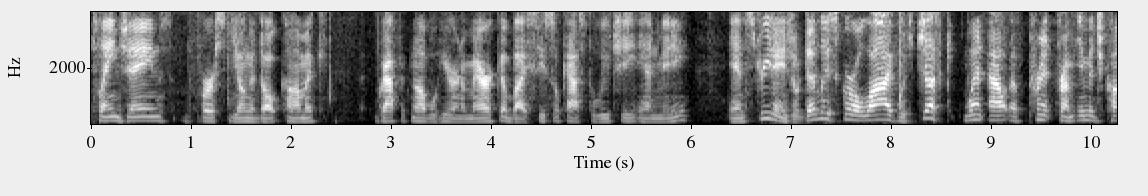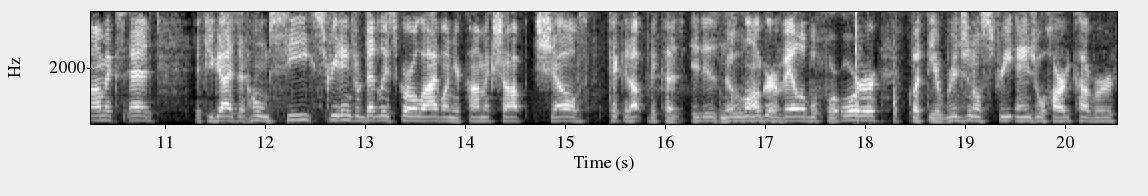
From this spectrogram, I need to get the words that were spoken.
Plain Jane's, the first young adult comic graphic novel here in America by Cecil Castellucci and me. And Street Angel, Deadliest Girl Alive, which just went out of print from Image Comics, Ed. If you guys at home see Street Angel Deadliest Girl Alive on your comic shop shelves, pick it up because it is no longer available for order. But the original Street Angel hardcover,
